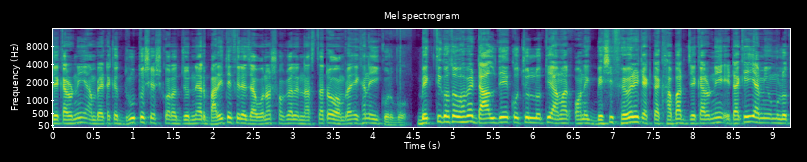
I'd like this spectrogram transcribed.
যে কারণেই আমরা এটাকে দ্রুত শেষ করার জন্য আর বাড়িতে ফিরে যাব না, সকালের নাস্তাটাও আমরা এখানেই করব। ব্যক্তিগতভাবে ডাল দিয়ে কচুর লতি আমার অনেক বেশি ফেভারিট একটা খাবার, যে কারণে এটাকেই আমি মূলত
